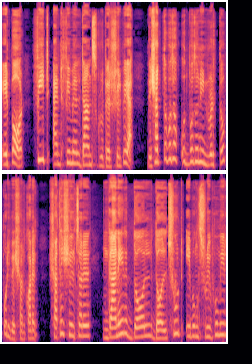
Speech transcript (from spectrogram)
এরপর ফিট অ্যান্ড ফিমেল ডান্স গ্রুপের শিল্পীরা দেশাত্মবোধক উদ্বোধনী নৃত্য পরিবেশন করেন। সাথে শিলচরের গানের দল, দলছুট এবং শ্রীভূমির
